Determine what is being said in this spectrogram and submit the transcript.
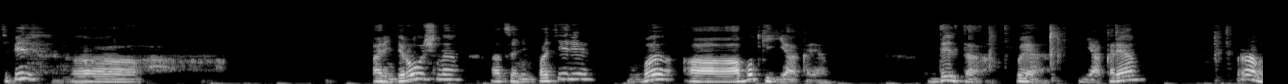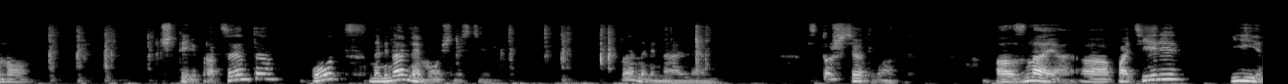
Теперь э, ориентировочно оценим потери в э, обмотке якоря. Дельта P якоря равно 4% от номинальной мощности. P номинальная. 160 Вт. Зная э, потери и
